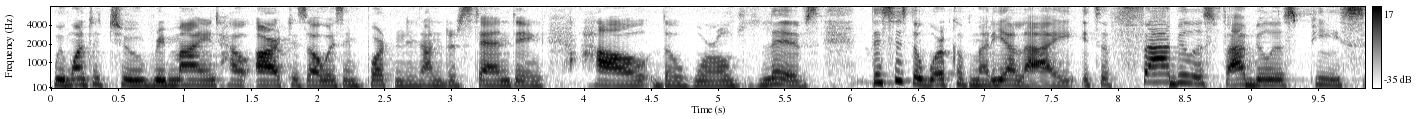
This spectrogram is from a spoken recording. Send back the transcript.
we wanted to remind how art is always important in understanding how the world lives. This is the work of Maria Lai. It's a fabulous, fabulous piece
